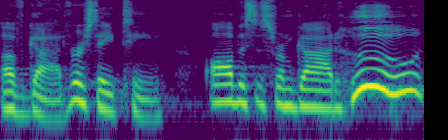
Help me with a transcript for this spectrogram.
of God. Verse 18 All this is from God, who,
